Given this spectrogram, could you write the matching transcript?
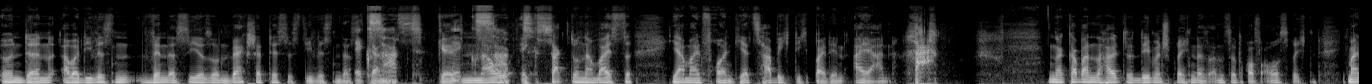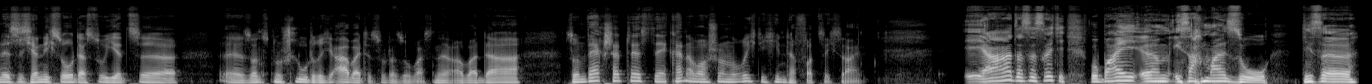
Und dann, aber die wissen, wenn das hier so ein Werkstatttest ist, die wissen das Exakt. ganz genau, Exakt. exakt. Und dann weißt du, ja, mein Freund, jetzt habe ich dich bei den Eiern. Ha! Und dann kann man halt dementsprechend das alles darauf ausrichten. Ich meine, es ist ja nicht so, dass du jetzt äh, äh, sonst nur schludrig arbeitest oder sowas, ne? Aber da so ein Werkstatttest, der kann aber auch schon richtig hinterfotzig sein. Ja, das ist richtig. Wobei, ähm, ich sag mal so, diese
